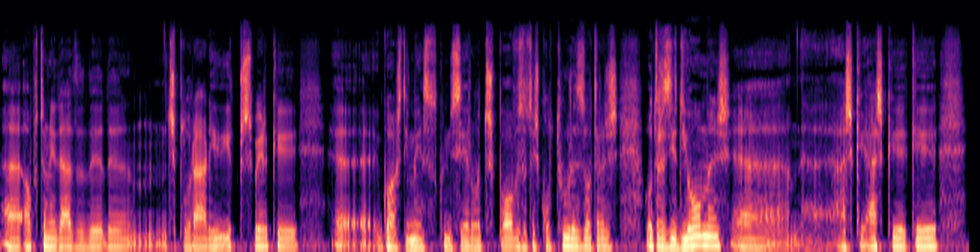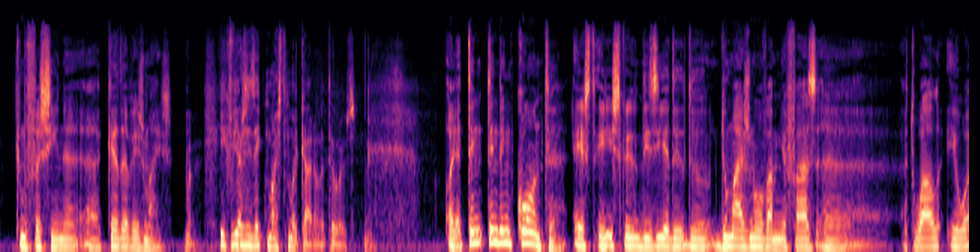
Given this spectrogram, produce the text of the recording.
a oportunidade de, de, de explorar e, de perceber que uh, gosto imenso de conhecer outros povos, outras culturas, outras, outros idiomas. Uh, acho que, acho que, que, que me fascina uh, cada vez mais. E que viagens é que mais te marcaram até hoje? Olha, tendo em conta este, isto que eu dizia de, de, do mais novo à minha fase uh, atual, eu uh,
